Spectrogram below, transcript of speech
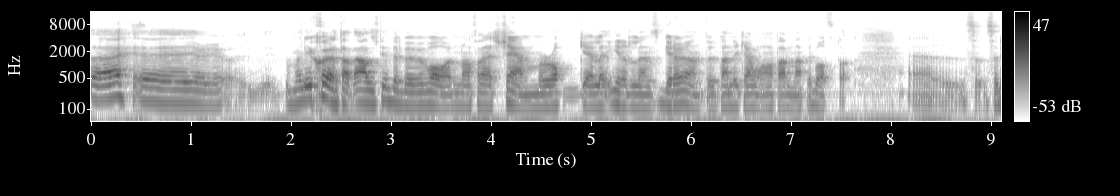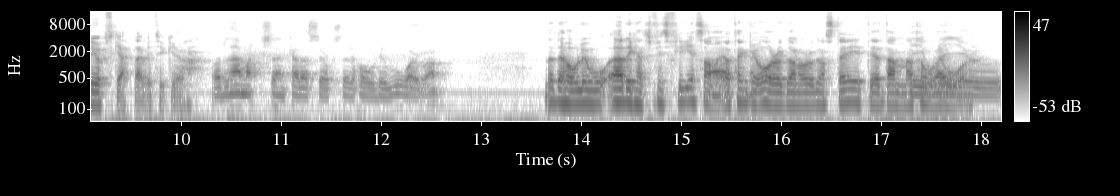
Nej, eh, men det är skönt att allt inte behöver vara någon sån här shamrock eller irländskt grönt utan det kan vara något annat i Boston. Eh, så, så, det uppskattar vi tycker jag. Och den här matchen kallas ju också The Holy War va? Nej, The Holy War, ja det kanske finns fler sådana. Ja, jag tänker Oregon, Oregon State är ett annat BYU, Holy War.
